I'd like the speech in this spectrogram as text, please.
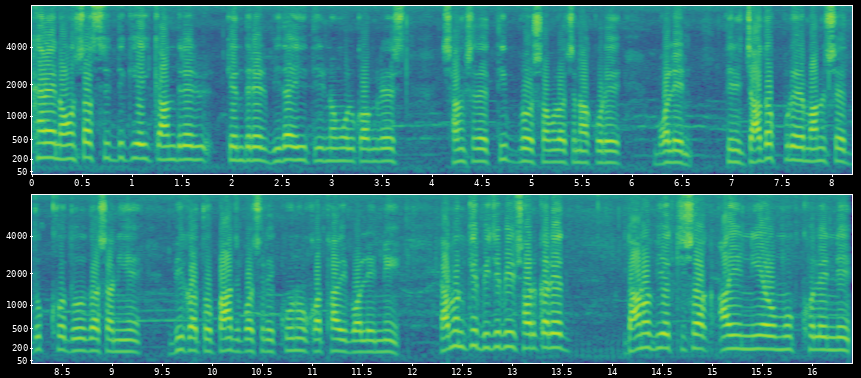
এখানে নওশাদ সিদ্দিকী এই কেন্দ্রের কেন্দ্রের বিদায়ী তৃণমূল কংগ্রেস সাংসদের তীব্র সমালোচনা করে বলেন, তিনি যাদবপুরের মানুষের দুঃখ দুর্দশা নিয়ে বিগত পাঁচ বছরে কোনো কথাই বলেননি। এমনকি বিজেপি সরকারের দানবীয় কৃষক আইন নিয়েও মুখ খোলেননি।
